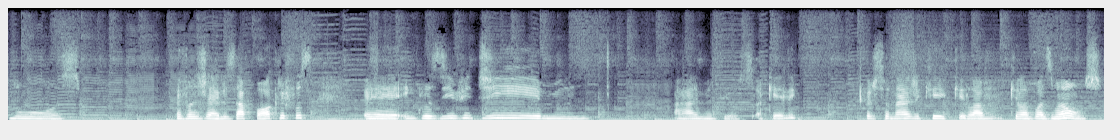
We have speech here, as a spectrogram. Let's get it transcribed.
nos evangelhos apócrifos, é, inclusive de, hum, ai meu Deus, aquele personagem que que, lava, que lavou as mãos.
